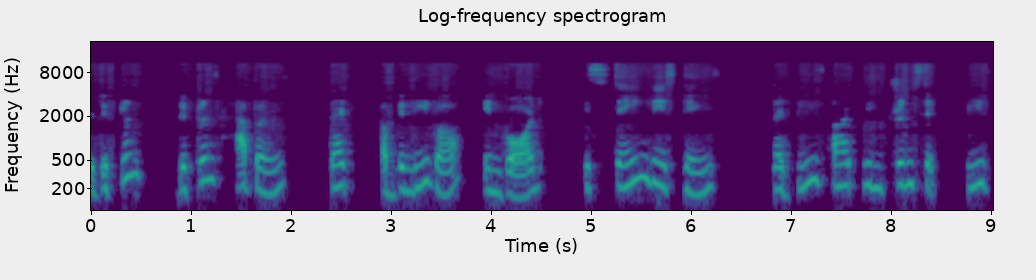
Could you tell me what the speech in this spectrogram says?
The difference difference happens that a believer in God is saying these things that these are intrinsic, these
